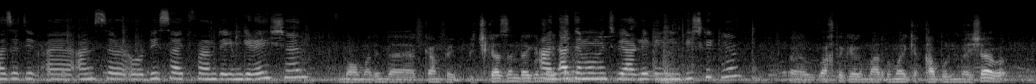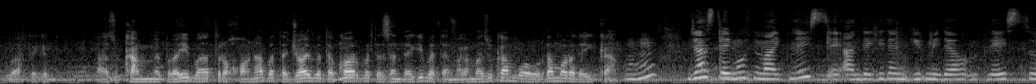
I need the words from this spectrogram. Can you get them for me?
positive uh, answer or decide from the immigration. ما آمدیم در کمپ بیچکا زندگی And at the می‌کنیم moment we are living in Bishkek camp. وقتی که مردمایی که قبول میشه وقتی که از او کم میپرایی باید رو خانه بته جای بته کار بته زندگی بته مگم از او کم آورده ما را در این کم Mhm. Just they moved my place uh, and they didn't give me the place to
